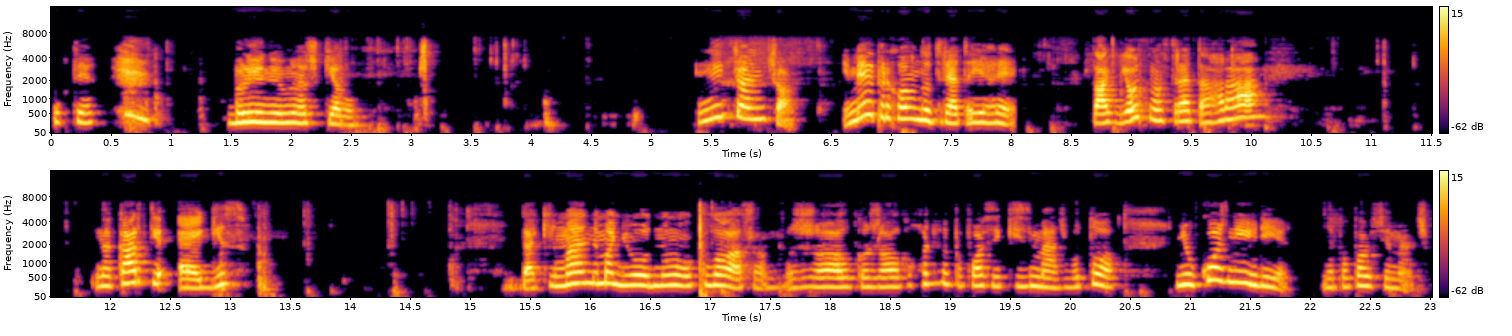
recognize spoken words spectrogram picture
Ух ты. Блин, він мене скинув. Нічого, нічого. І ми переходимо до третьої гри. Так, є ось у нас третя гра. На карті Егіс. Так, і в мене немає ні одного класа. Жалко, жалко. Хоч би попався якийсь меч, бо то ні в кожній грі не попався меч.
